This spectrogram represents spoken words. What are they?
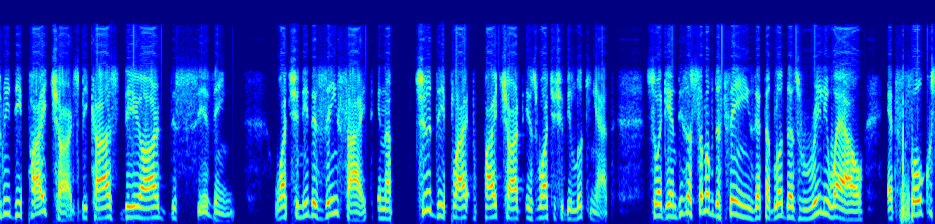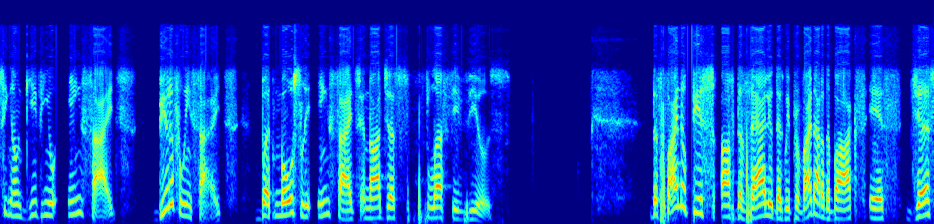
3D pie charts because they are deceiving. What you need is insight. In a 2D pie chart is what you should be looking at. So again, these are some of the things that Tableau does really well at focusing on giving you insights, beautiful insights, but mostly insights and not just fluffy views. The final piece of the value that we provide out of the box is just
